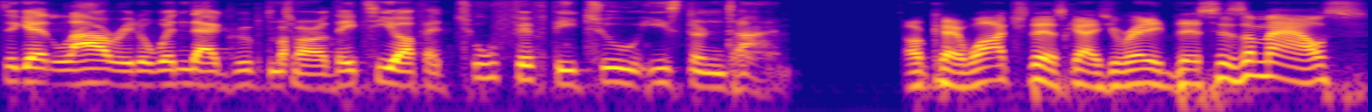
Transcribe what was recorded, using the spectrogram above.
to get Lowry to win that group tomorrow. They tee off at 252 Eastern time. Okay, watch this, guys. You ready? This is a mouse.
